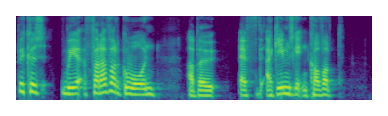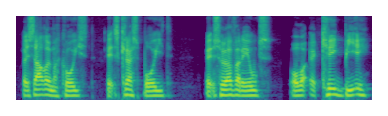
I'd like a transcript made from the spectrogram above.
because we forever go on about if a game's getting covered, it's Ally McCoist, it's Kris Boyd, it's whoever else, or Craig Beattie.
